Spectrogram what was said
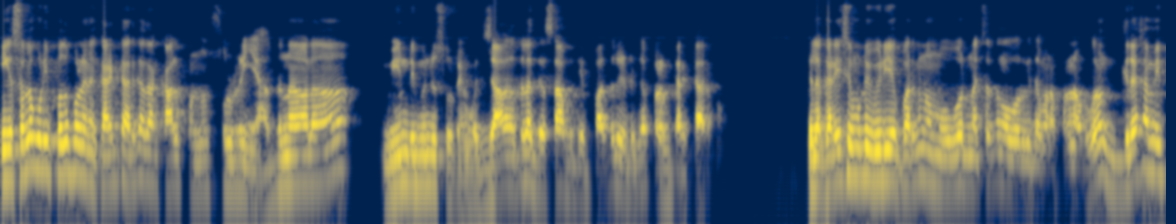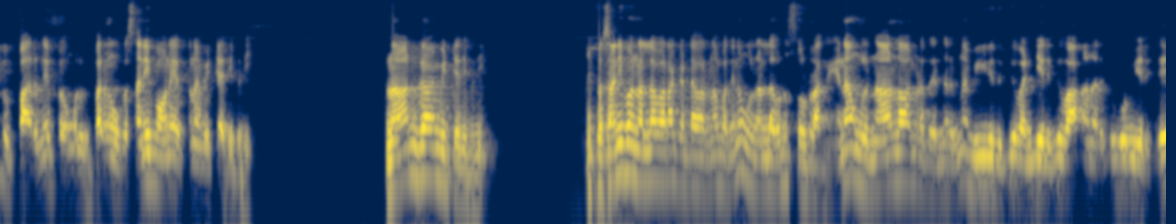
நீங்க சொல்லக்கூடிய பொது பலன் எனக்கு கரெக்டா இருக்கு. அதான் கால் பண்ணும் சொல்றீங்க. அதனாலதான் மீண்டும் மீண்டும் சொல்றேன். உங்க ஜாதகத்துல தசாபதியை பார்த்துட்டு எடுங்க பலன் கரெக்டா இருக்கும். இதுல கடைசி மட்டும் வீடியோ பாருங்க. நம்ம ஒவ்வொரு நட்சத்திரம் ஒவ்வொரு விதமான பலன் கொடுக்குறோம். கிரகமைப்பு பாருங்க. இப்ப உங்களுக்கு பாருங்க. உங்க சனி எத்தனை வீட்டு அதிபதி? நான்காம் வீட்டு அதிபதி. இப்ப சனிபவன் நல்ல வரா கெட்ட கெட்டவரா பாத்தீங்கன்னா உங்களுக்கு நல்லவரும் சொல்றாங்க. ஏன்னா உங்களுக்கு நாலாம் இடத்துல என்ன இருக்குன்னா வீடு இருக்கு வண்டி இருக்கு வாகனம் இருக்கு பூமி இருக்கு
